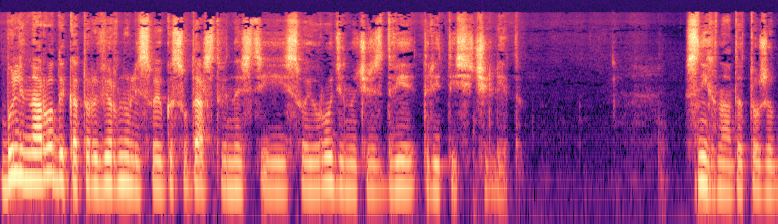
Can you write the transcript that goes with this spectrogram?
Были народы, которые вернули свою государственность и свою родину через 2-3 тысячи лет. С них надо тоже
